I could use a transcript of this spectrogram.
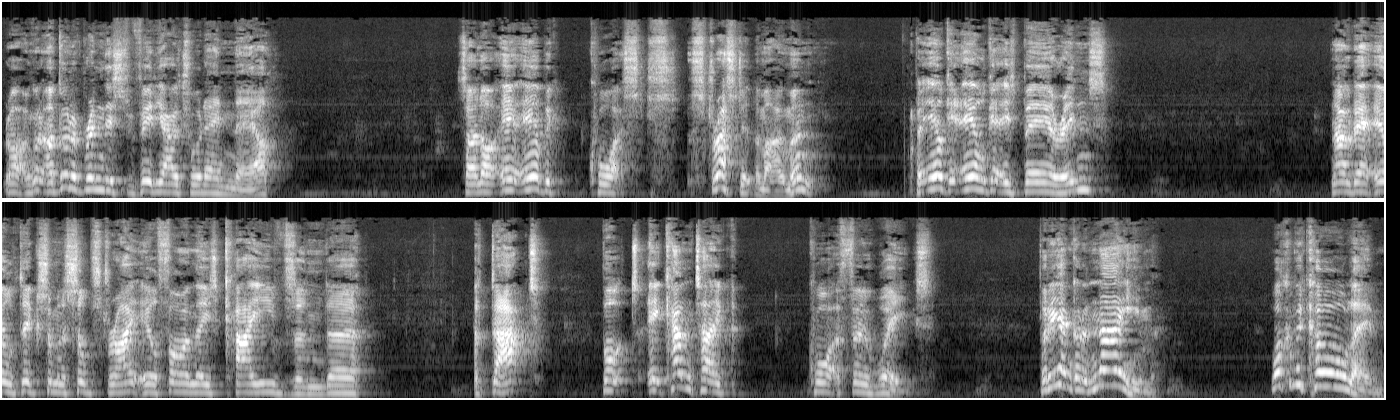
Right, I'm going, to, bring this video to an end now. So, like, he'll be quite st stressed at the moment, but he'll get he'll get his bearings. No doubt he'll dig some of the substrate. He'll find these caves and uh, adapt, but it can take quite a few weeks. But he ain't got a name. What can we call him?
